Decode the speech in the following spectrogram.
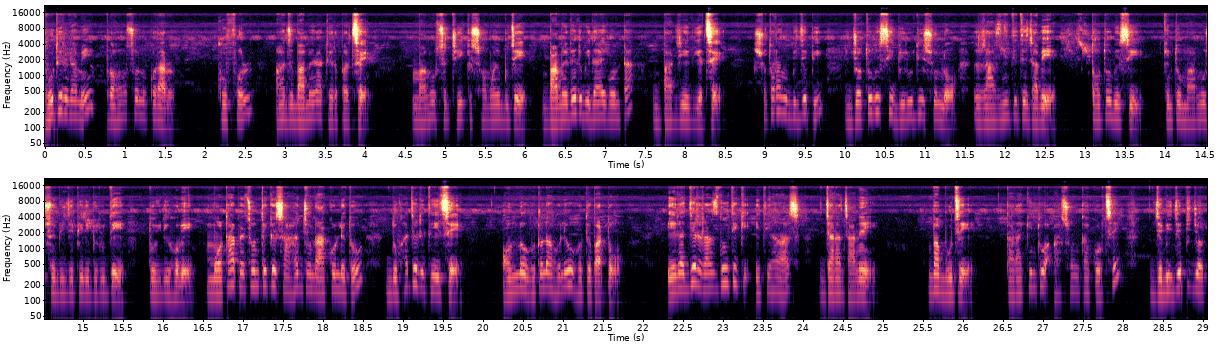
ভোটের নামে প্রহসন করার কুফল আজ বামেরা টের পাচ্ছে। মানুষ ঠিক সময় বুঝে বামেদের বিদায় ঘণ্টা বাজিয়ে দিয়েছে। সুতরাং বিজেপি যত বেশি বিরোধী শূন্য রাজনীতিতে যাবে, তত বেশি কিন্তু মানুষ বিজেপির বিরুদ্ধে তৈরি হবে। মথা পেছন থেকে সাহায্য না করলে তো দু হাজার তেইশে অন্য ঘটনা হলেও হতে পারত। এ রাজ্যের রাজনৈতিক ইতিহাস যারা জানে বা বুঝে, তারা কিন্তু আশঙ্কা করছে যে বিজেপি যত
